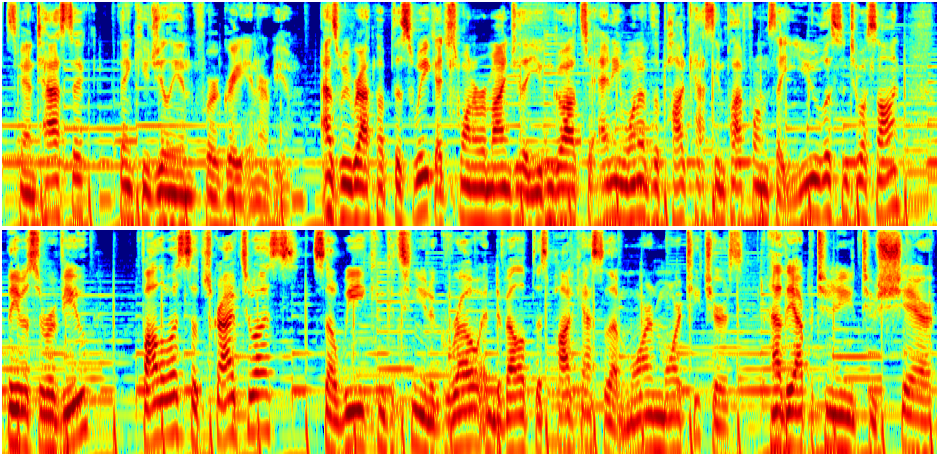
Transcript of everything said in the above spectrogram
It's fantastic. Thank you, Jillian, for a great interview. As we wrap up this week, I just want to remind you that you can go out to any one of the podcasting platforms that you listen to us on, leave us a review, follow us, subscribe to us, so we can continue to grow and develop this podcast so that more and more teachers have the opportunity to share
